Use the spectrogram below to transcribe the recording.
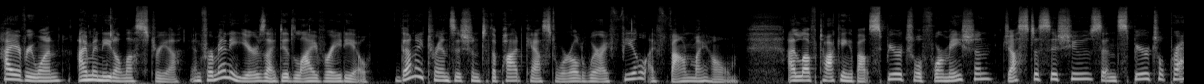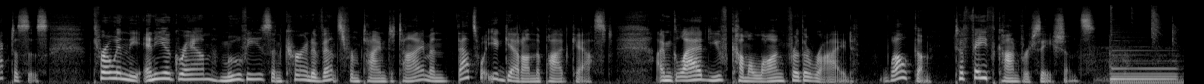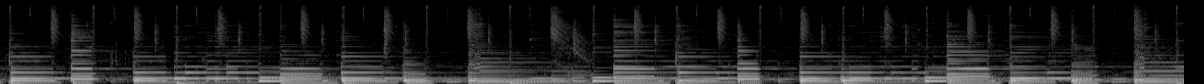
Hi, everyone. I'm Anita Lustrea, and for many years I did live radio. Then I transitioned to the podcast world where I feel I found my home. I love talking about spiritual formation, justice issues, and spiritual practices. Throw in the Enneagram, movies, and current events from time to time, and that's what you get on the podcast. I'm glad you've come along for the ride. Welcome to Faith Conversations.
